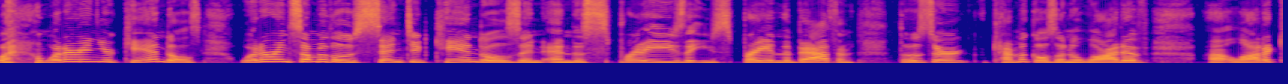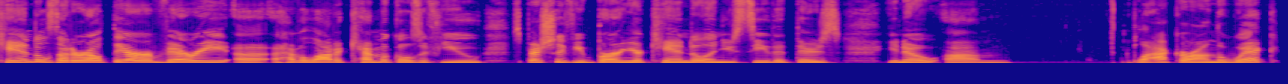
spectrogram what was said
What, what are in your candles? What are in some of those scented candles and, and the sprays that you spray in the bathroom? Those are chemicals, and a lot of a lot of candles that are out there are very uh, have a lot of chemicals. If you, especially if you burn your candle and you see that there's you know um, black around the wick,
